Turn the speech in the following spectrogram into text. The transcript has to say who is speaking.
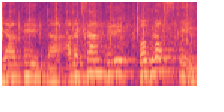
Speaker 1: Kwiaty dla Aleksandry Bobrowskiej.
